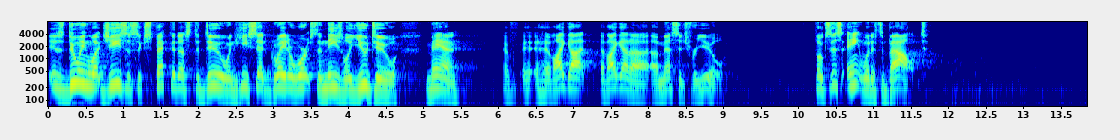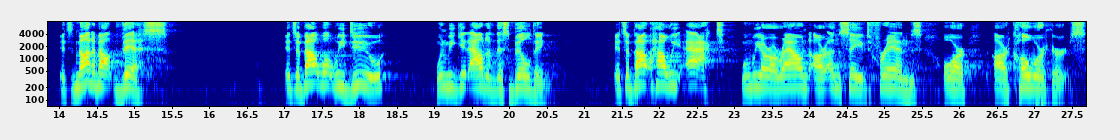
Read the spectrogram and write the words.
is doing what Jesus expected us to do when he said, Greater works than these will you do, man, have, have I got, have I got a, a message for you? Folks, this ain't what it's about. It's not about this. It's about what we do when we get out of this building. It's about how we act when we are around our unsaved friends or our coworkers.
